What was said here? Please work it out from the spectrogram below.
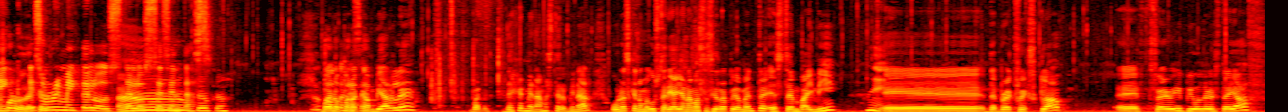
remake. acuerdo de es que... un remake de los, de los Ah, 60 ok, ok. Bueno, para cambiar cambiarle, bueno, déjenme nada más terminar. Unas que no me gustaría, ya nada más así rápidamente: Stand By Me, eh, The Breakfast Club, eh, Ferry Bueller's Day Off.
